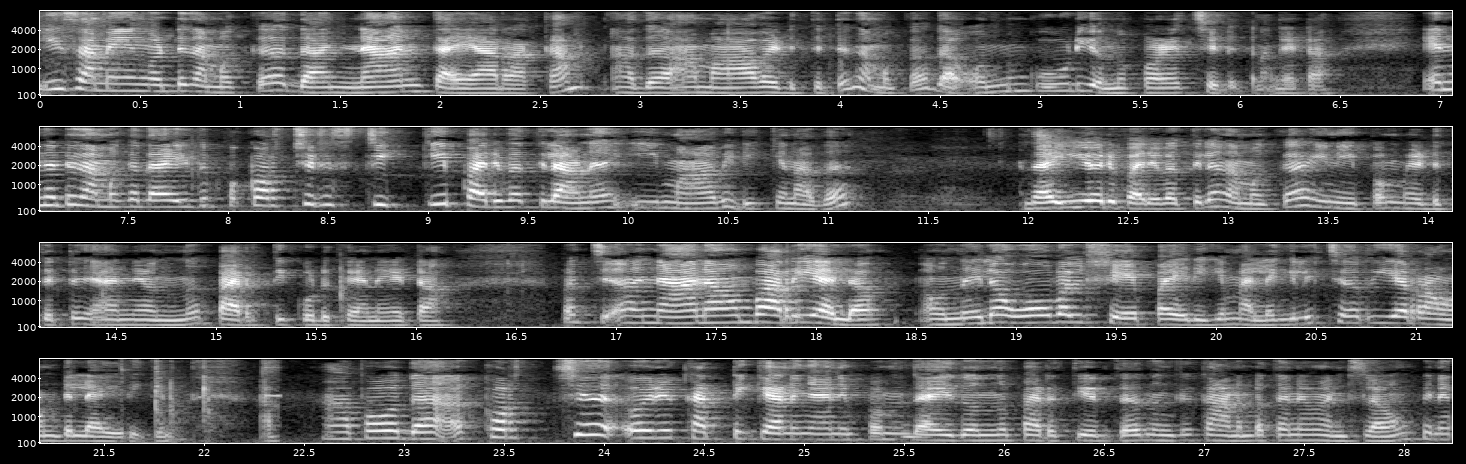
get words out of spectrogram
ഈ സമയം കൊണ്ട് നമുക്ക് നാൻ തയ്യാറാക്കാം. അത് ആ മാവ് എടുത്തിട്ട് നമുക്ക് ഒന്നും കൂടി ഒന്ന് കുഴച്ചെടുക്കണം കേട്ടോ. എന്നിട്ട് നമുക്ക് ദാ ഇതിപ്പോൾ കുറച്ചൊരു സ്റ്റിക്കി പരുവത്തിലാണ് ഈ മാവ് ഇരിക്കണത്. ദാ ഈ ഒരു പരുവത്തിൽ നമുക്ക് ഇനിയിപ്പം എടുത്തിട്ട് ഞാൻ ഒന്ന് പരത്തി കൊടുക്കുകയാണ് കേട്ടോ. അപ്പം ഞാനാവുമ്പോൾ അറിയാമല്ലോ ഒന്നിൽ ഓവൽ ഷേപ്പായിരിക്കും അല്ലെങ്കിൽ ചെറിയ റൗണ്ടിലായിരിക്കും അപ്പോൾ കുറച്ച് ഒരു കട്ടിക്കാണ് ഞാനിപ്പം ഇതാ ഇതൊന്ന് പരത്തിയെടുത്തത്. നിങ്ങൾക്ക് കാണുമ്പോൾ തന്നെ മനസ്സിലാവും. പിന്നെ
